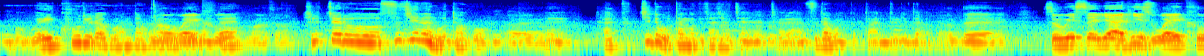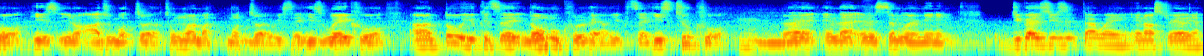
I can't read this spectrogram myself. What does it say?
뭐 웨이 쿨이라고 한다고 cool. 그러는데 맞아. 실제로 쓰지는 못하고 어, 네, 잘 듣지도 못한 것도 사실 잘잘 안 쓰다 보니까 또 안 들리더라고요. 네. So we say, yeah, he's way cool. He's, you know, 아주 멋져요. 정말 마, 멋져요. We say he's way cool. Uh, 또 you could say 너무 cool해요. You could say he's too cool, 음, right? In that, in a similar meaning. Do you guys use it that way in Australia?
